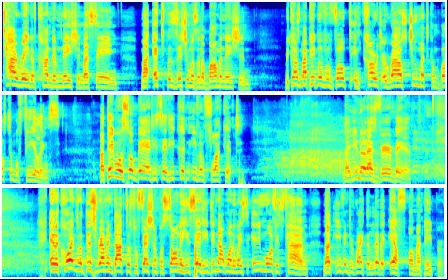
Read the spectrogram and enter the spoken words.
tirade of condemnation by saying, My exposition was an abomination because my paper provoked, encouraged, aroused too much combustible feelings. My paper was so bad, he said he couldn't even flunk it. now, you know that's very bad. In accordance with this Reverend Doctor's professional persona, he said he did not want to waste any more of his time, not even to write the letter F on my paper.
